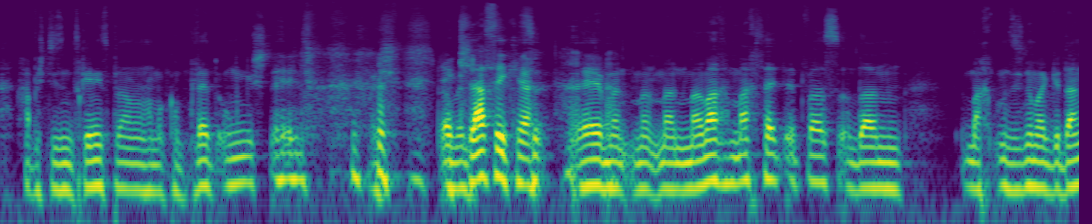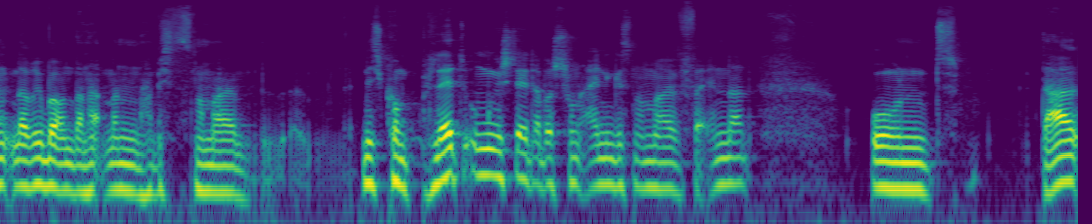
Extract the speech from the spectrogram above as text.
habe ich diesen Trainingsplan nochmal komplett umgestellt. Der Klassiker. Äh, man, man, man, man macht, macht halt etwas und dann macht man sich nochmal Gedanken darüber und dann hat man, habe ich das nochmal nicht komplett umgestellt, aber schon einiges nochmal verändert. Und da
